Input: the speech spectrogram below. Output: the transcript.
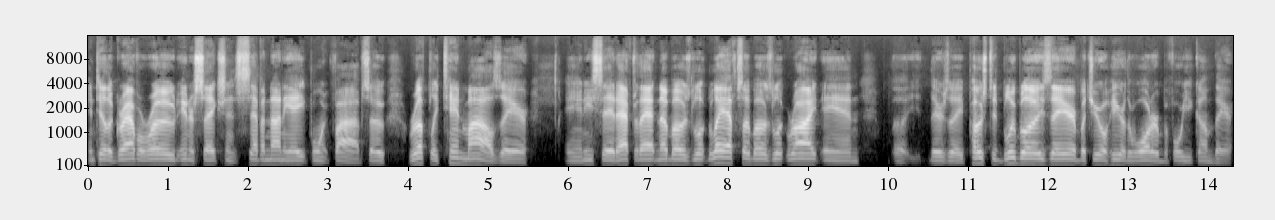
until the gravel road intersection at 798.5. So roughly 10 miles there. And he said after that, Nobos look left, Sobos look right, and uh, there's a posted blue blaze there, but you'll hear the water before you come there.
